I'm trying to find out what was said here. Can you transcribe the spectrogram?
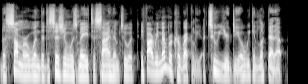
the summer when the decision was made to sign him to a, if I remember correctly, a two year deal. We can look that up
